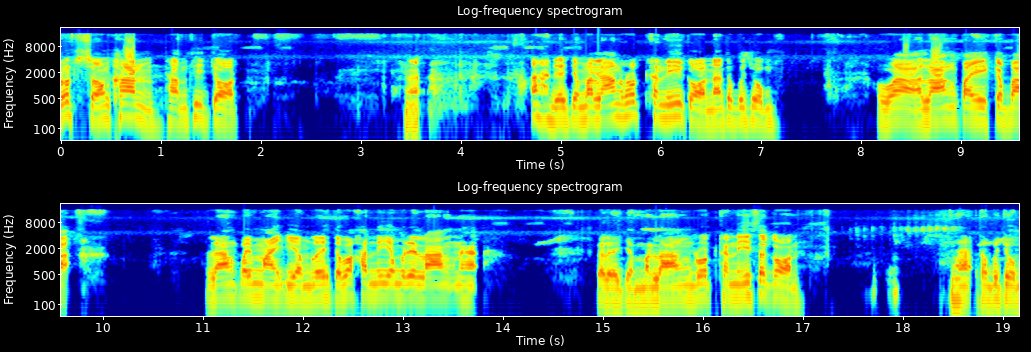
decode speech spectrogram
รถสองคันทำที่จอดนะอะเดี๋ยวจะมาล้างรถคันนี้ก่อนนะท่านผู้ชม ว่าล้างไปกระบะ ล้างไปใหม่เอี่ยมเลย แต่ว่าคันนี้ยังไม่ได้ล้างนะฮะก็เลยจะมาล้างรถคันนี้ซะก่อนนะฮะท่านผู้ชม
